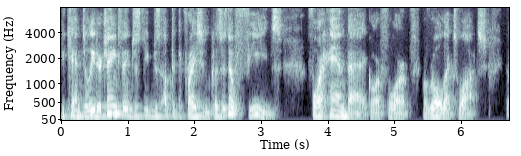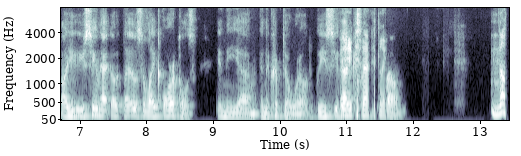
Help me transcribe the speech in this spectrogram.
You can't delete or change things. Just you can just update the pricing because there's no feeds for a handbag or for a Rolex watch. Are you, you seeing that? Those are like oracles in the um, in the crypto world. Do you see that exactly? Well, not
